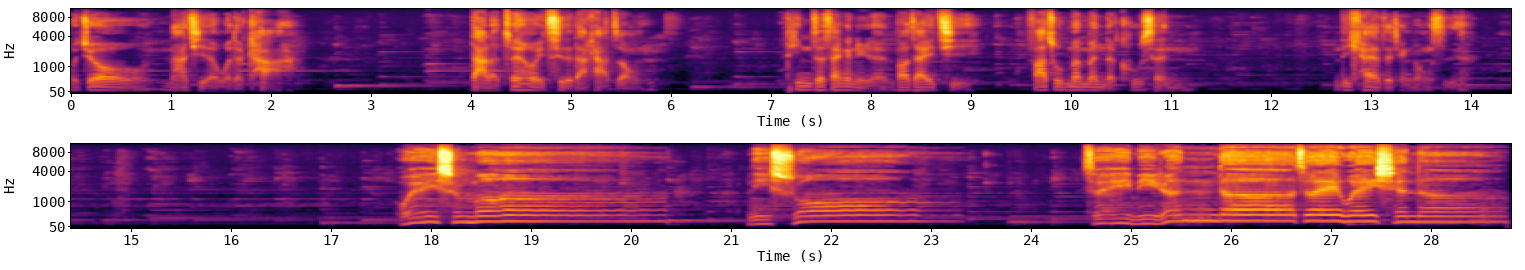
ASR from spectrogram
我就拿起了我的卡。打了最后一次的打卡钟，听着三个女人抱在一起，发出闷闷的哭声，离开了这间公司。为什么你说最迷人的最危险的？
